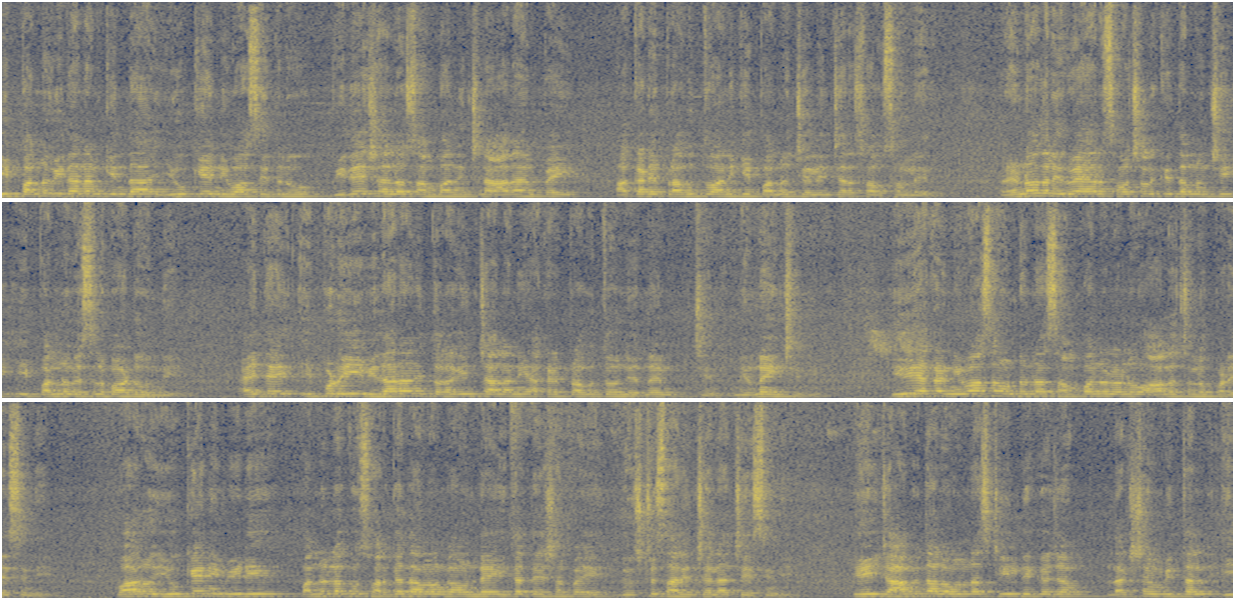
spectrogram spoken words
ఈ పన్ను విధానం కింద యూకే నివాసితులు విదేశాల్లో సంపాదించిన ఆదాయంపై అక్కడి ప్రభుత్వానికి పన్ను చెల్లించాల్సిన అవసరం లేదు. రెండు వందల ఇరవై ఆరు సంవత్సరాల క్రితం నుంచి ఈ పన్ను వెసులుబాటు ఉంది. అయితే ఇప్పుడు ఈ విధానాన్ని తొలగించాలని అక్కడి ప్రభుత్వం నిర్ణయించింది నిర్ణయించింది. ఇది అక్కడ నివాసం ఉంటున్న సంపన్నులను ఆలోచనలో పడేసింది. వారు యూకేని వీడి పన్నులకు స్వర్గధామంగా ఉండే ఇతర దేశాలపై దృష్టి సారించేలా చేసింది. ఈ జాబితాలో ఉన్న స్టీల్ దిగ్గజం లక్ష్యం మిత్తల్ ఈ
